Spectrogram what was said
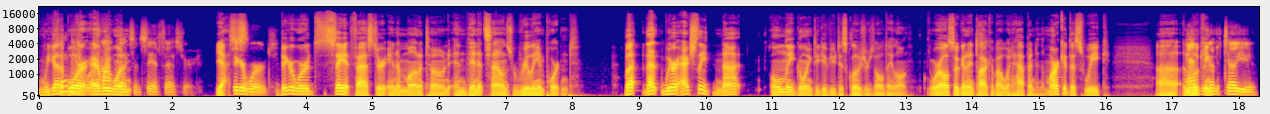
We got to You gotta make it bore everyone. and say it faster. Yes, Bigger words. bigger words. Say it faster in a monotone, and then it sounds really important. But that we're actually not only going to give you disclosures all day long. We're also going to talk about what happened in the market this week. Uh, And we're going to tell you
